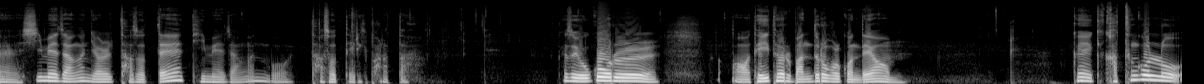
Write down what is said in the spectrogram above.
예, C 매장은 15대, D 매장은 뭐 5대 이렇게 팔았다. 그래서 요거를 어, 데이터를 만들어 볼 건데요. 그냥 이렇게 같은 걸로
